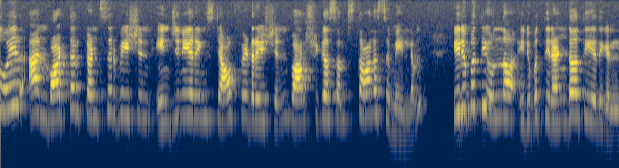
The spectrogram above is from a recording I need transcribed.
Soil and water conservation engineering staff federation വാർഷിക സംസ്ഥാന സമ്മേളനം ഇരുപത്തിയൊന്ന് ഇരുപത്തിരണ്ട് തീയതികളിൽ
